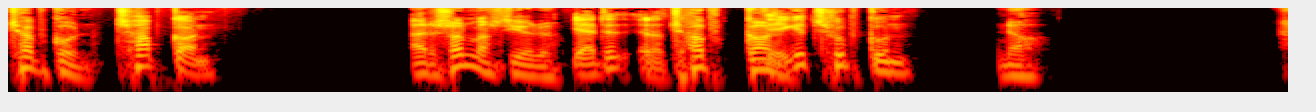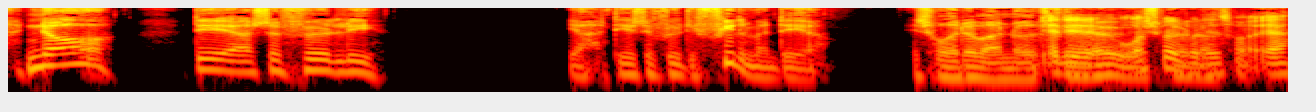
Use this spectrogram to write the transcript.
Top Gun. Top Gun. Er det sådan, man siger det? Ja, det, eller, Top Gun. det er ikke Top Gun. Nå. Nå, det er selvfølgelig... Ja, det er selvfølgelig filmen der. Jeg troede, det var noget Ja, det er ordspil på det, tror jeg. Ja.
